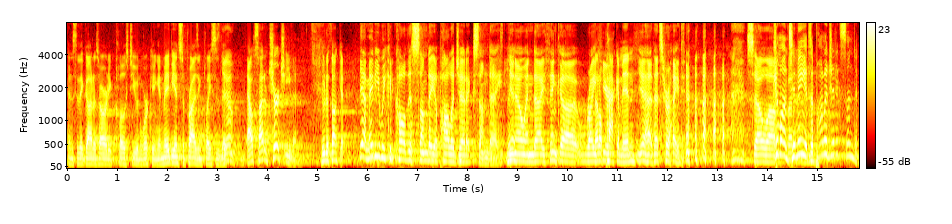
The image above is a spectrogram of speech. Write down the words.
and say that God is already close to you and working, and maybe in surprising places that yeah. outside of church, even. Who'd have thunk it? Yeah, maybe we could call this Sunday Apologetic Sunday. You yeah. know, and I think uh, right That'll here. That'll pack them in. Yeah, that's right. so um, come on, but, Timmy, it's Apologetic Sunday.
